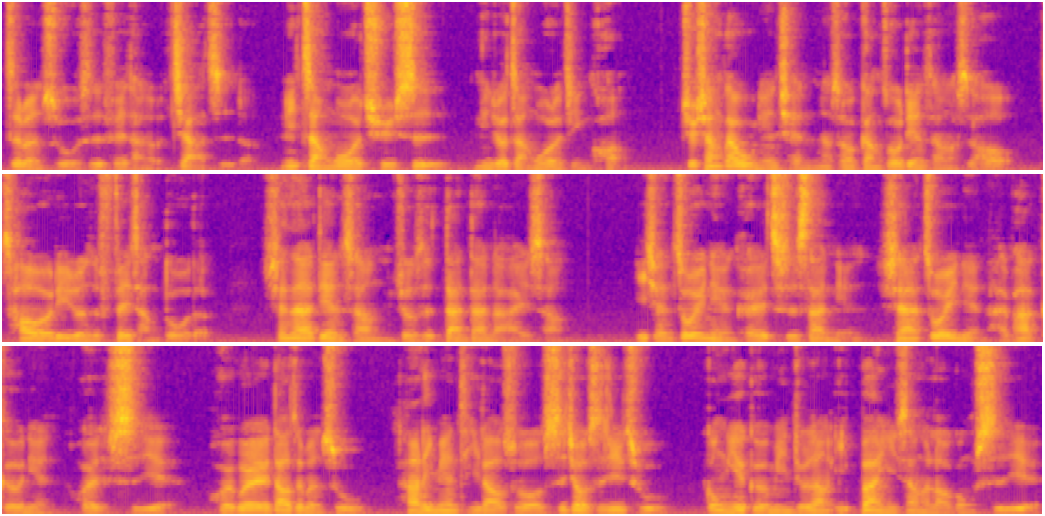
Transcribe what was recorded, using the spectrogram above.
这本书是非常有价值的。你掌握了趋势，你就掌握了金矿。就像在五年前那时候刚做电商的时候，超额利润是非常多的。现在的电商就是淡淡的哀伤。以前做一年可以吃三年，现在做一年还怕隔年会失业。回归到这本书，它里面提到说，十九世纪初工业革命就让一半以上的劳工失业。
